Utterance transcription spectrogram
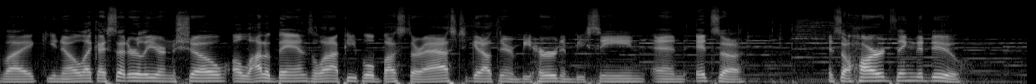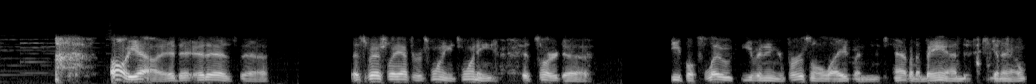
like you know, like I said earlier in the show, a lot of bands, a lot of people bust their ass to get out there and be heard and be seen, and it's a, it's a hard thing to do. Oh yeah, it it is. Uh, especially after 2020, it's hard to keep afloat even in your personal life and having a band. You know,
